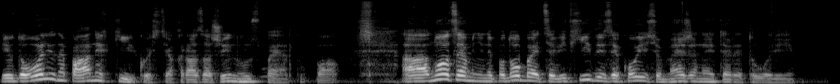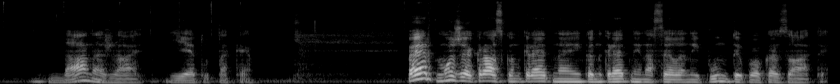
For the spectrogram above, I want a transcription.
і в доволі непоганих кількостях. Разажин гусперт упав. А, ну, це мені не подобається відхіди з якоїсь обмеженої території. Да, на жаль, є тут таке. Перт може якраз конкретний, конкретний населений пункт і показати.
